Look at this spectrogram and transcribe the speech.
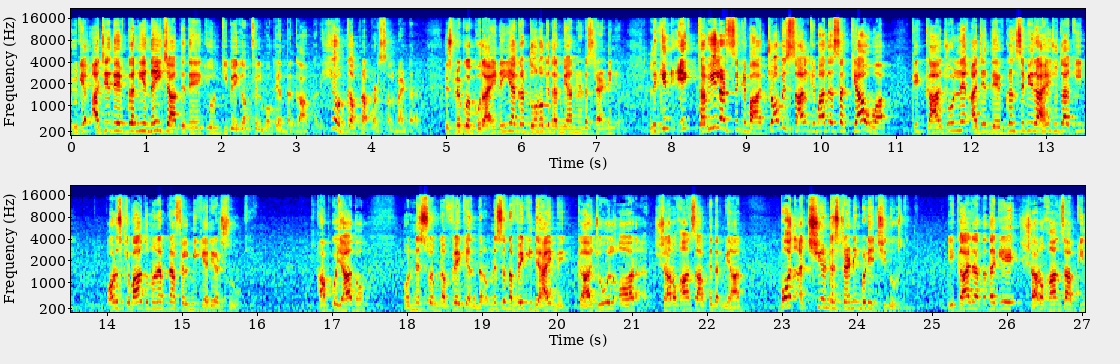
क्योंकि अजय देवगन ये नहीं चाहते थे कि उनकी बेगम फ़िल्मों के अंदर काम करे। ये उनका अपना पर्सनल मैटर है। इसमें कोई बुराई नहीं है अगर दोनों के दरमियान अंडरस्टैंडिंग है। लेकिन एक तवील अरसे के बाद, चौबीस साल के बाद ऐसा क्या हुआ कि काजोल ने अजय देवगन से भी राहें जुदा की और उसके बाद उन्होंने अपना फिल्मी कैरियर शुरू किया। आपको याद हो 1990 के अंदर 1990 की दिहाई में काजोल और शाहरुख खान साहब के दरमियान बहुत अच्छी अंडरस्टैंडिंग बड़ी अच्छी दोस्ती ये कहा जाता था कि शाहरुख खान साहब की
